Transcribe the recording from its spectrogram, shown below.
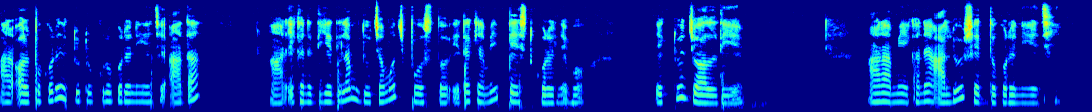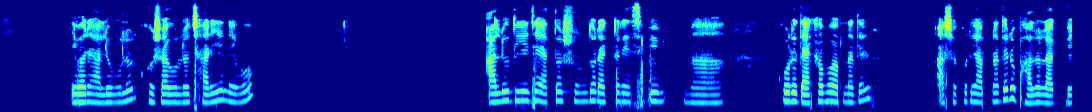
আর অল্প করে একটু টুকরো করে নিয়েছি আদা। আর এখানে দিয়ে দিলাম দু চামচ পোস্ত, এটাকে আমি পেস্ট করে নেব একটু জল দিয়ে। আর আমি এখানে আলু সেদ্ধ করে নিয়েছি। এবারে আলুগুলোর খোসাগুলো ছাড়িয়ে নেব। আলু দিয়ে যে এত সুন্দর একটা রেসিপি করে দেখাবো আপনাদের, আশা করি আপনাদেরও ভালো লাগবে।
